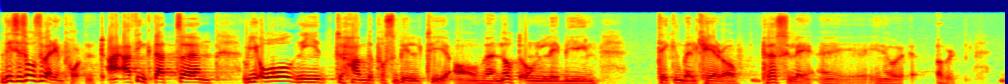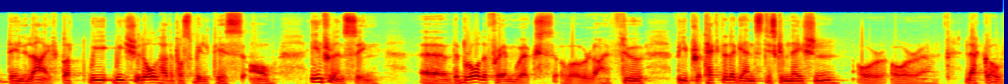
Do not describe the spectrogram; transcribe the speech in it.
this is also very important. I, I think that um, we all need to have the possibility of uh, not only being taken well care of personally uh, in our, our daily life, but we, we should all have the possibilities of influencing uh, the broader frameworks of our life to be protected against discrimination or, or uh, lack of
